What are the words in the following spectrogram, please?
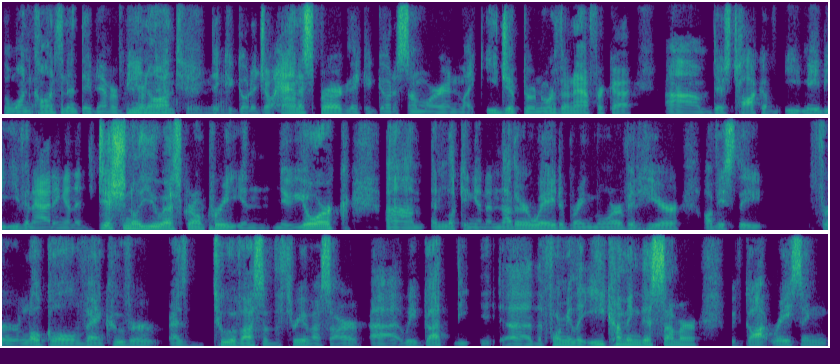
the one continent they've never been on. Too, yeah. They could go to Johannesburg, they could go to somewhere in like Egypt or Northern Africa. Um, there's talk of e- maybe even adding an additional U.S. Grand Prix in New York, um, and looking at another way to bring more of it here. Obviously, for local Vancouver, as two of us of the three of us are, uh, we've got the uh, the Formula E coming this summer. We've got racing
